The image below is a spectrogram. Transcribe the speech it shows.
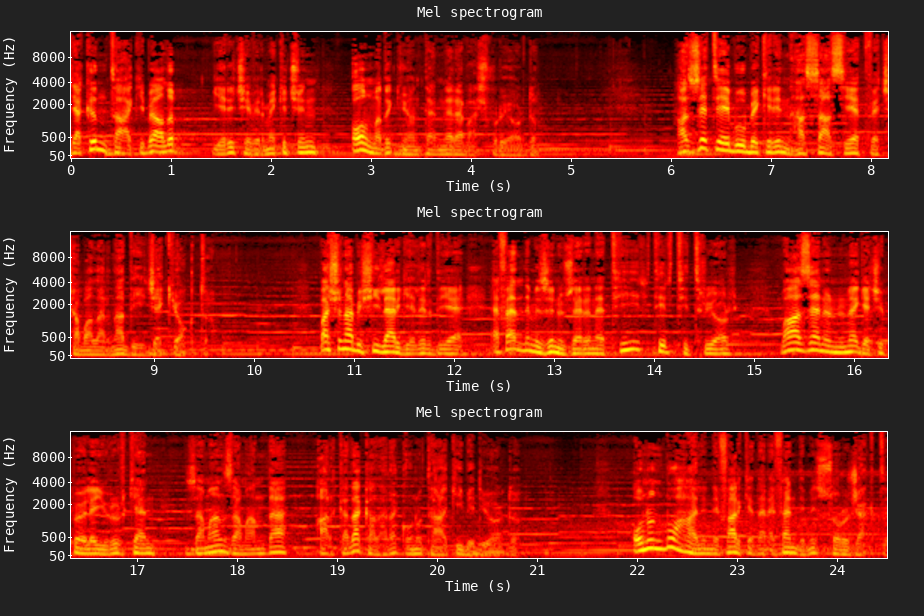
yakın takibi alıp geri çevirmek için olmadık yöntemlere başvuruyordu. Hazreti Ebu Bekir'in hassasiyet ve çabalarına diyecek yoktu. Başına bir şeyler gelir diye Efendimizin üzerine tir tir titriyor, bazen önüne geçip öyle yürürken zaman zaman da arkada kalarak onu takip ediyordu. Onun bu halini fark eden Efendimiz soracaktı.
